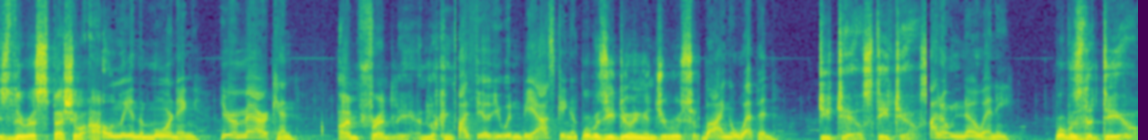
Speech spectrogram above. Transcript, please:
Is there a special hour? Only in the morning. You're American. I'm friendly and looking. I feel you wouldn't be asking him. What was he doing in Jerusalem? Buying a weapon. Details, details. I don't know any. What was the deal?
